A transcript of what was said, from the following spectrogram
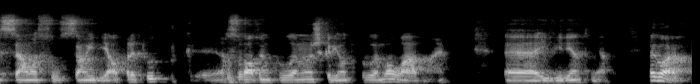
são a solução ideal para tudo, porque eh, resolvem um problema, mas criam outro problema ao lado, não é? Uh, evidentemente. Agora,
